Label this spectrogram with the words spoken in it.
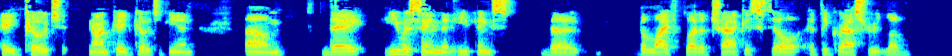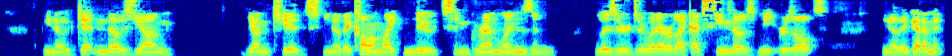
paid coach, non-paid coach at the end. Um, they, he was saying that he thinks the, the lifeblood of track is still at the grassroots level, you know, getting those young, young kids, you know, they call them like newts and gremlins and lizards or whatever. Like I've seen those meet results. You know, they got them at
